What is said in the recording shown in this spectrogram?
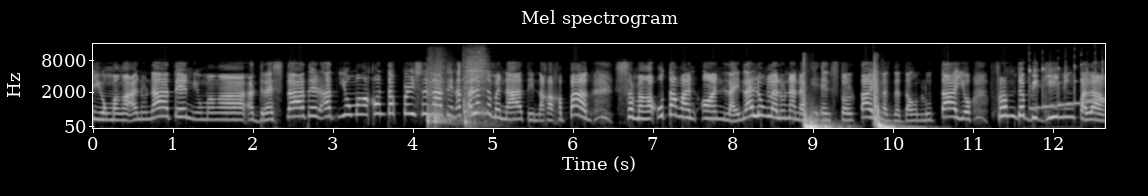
yung mga ano natin, yung mga address natin, at yung mga contact person natin. At alam naman natin, nakakapag sa mga utangan online, lalong-lalo na nag-i-install tayo, nagda-download tayo, from the beginning pa lang,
